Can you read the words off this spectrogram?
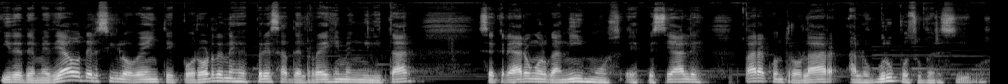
y desde mediados del siglo XX y por órdenes expresas del régimen militar se crearon organismos especiales para controlar a los grupos subversivos.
